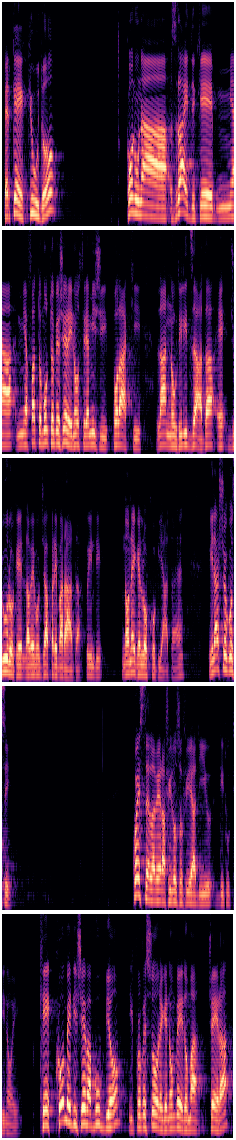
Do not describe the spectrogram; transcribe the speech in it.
Perché chiudo con una slide che mi ha, mi ha, fatto molto piacere, i nostri amici polacchi l'hanno utilizzata e giuro che l'avevo già preparata, quindi non è che l'ho copiata. Eh. Vi lascio così. Questa è la vera filosofia di, di tutti noi, che come diceva Bubbio, il professore che non vedo ma c'era,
